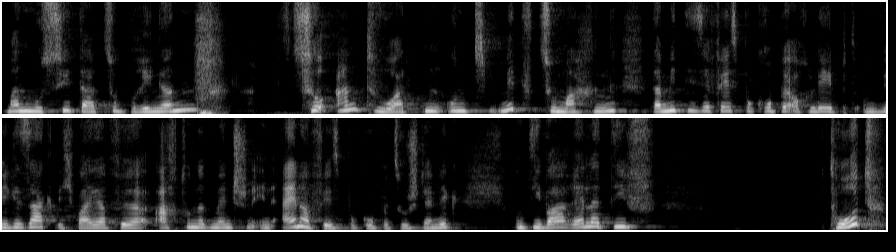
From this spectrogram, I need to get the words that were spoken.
man muss sie dazu bringen, zu antworten und mitzumachen, damit diese Facebook-Gruppe auch lebt. Und wie gesagt, ich war ja für 800 Menschen in einer Facebook-Gruppe zuständig und die war relativ tot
